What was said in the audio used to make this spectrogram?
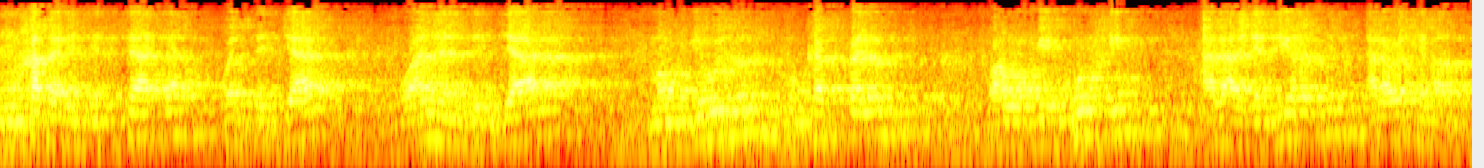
من خبر الجساسة والدجال وأن الدجال موجود مكفل وهو في كوخ على جزيرة على وجه الأرض.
